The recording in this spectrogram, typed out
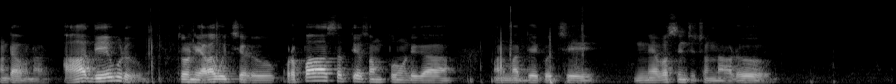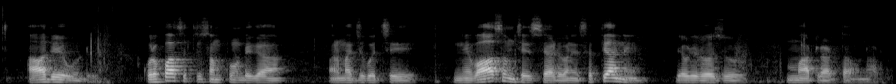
అంటా ఉన్నాడు. ఆ దేవుడు చూడండి ఎలా వచ్చాడు? కృపా సత్య సంపూర్ణుడిగా మన మధ్యకి వచ్చి నివసించుచున్నాడు. ఆ దేవుడు కృపా సత్య సంపూర్ణుడిగా మన మధ్యకు వచ్చి నివాసం చేశాడు అనే సత్యాన్ని దేవుడు ఈరోజు మాట్లాడుతూ ఉన్నాడు.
